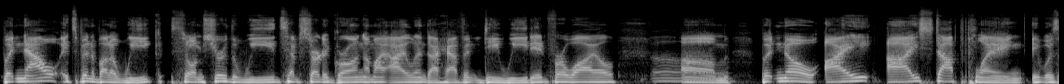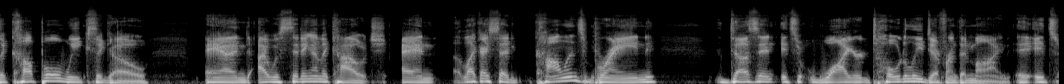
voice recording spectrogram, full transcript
but now it's been about a week, so I'm sure the weeds have started growing on my island. I haven't de-weeded for a while. Um, but no, I I stopped playing. It was a couple weeks ago, and I was sitting on the couch, and like I said, Colin's brain doesn't. It's wired totally different than mine. It's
